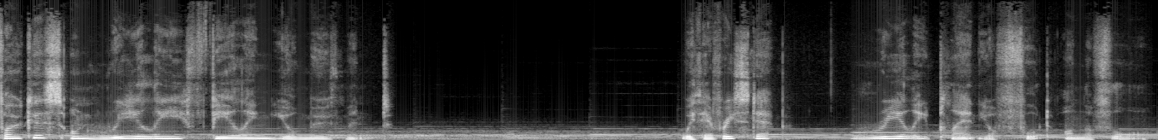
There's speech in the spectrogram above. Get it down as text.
Focus on really feeling your movement. With every step, really plant your foot on the floor.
